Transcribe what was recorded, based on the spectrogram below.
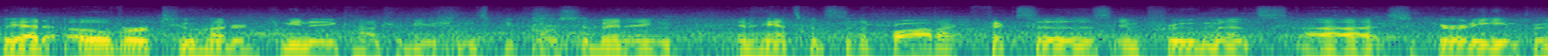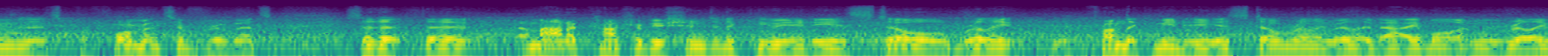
we had over 200 community contributions. People were submitting enhancements to the product, fixes, improvements, uh, security improvements, performance improvements. So that the amount of contribution to the community is still really, from the community is still really, really valuable and we really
